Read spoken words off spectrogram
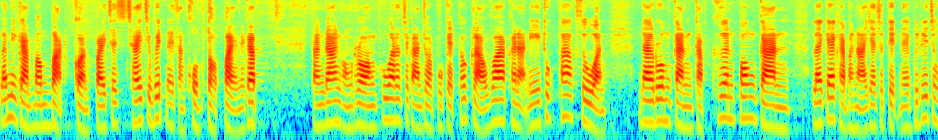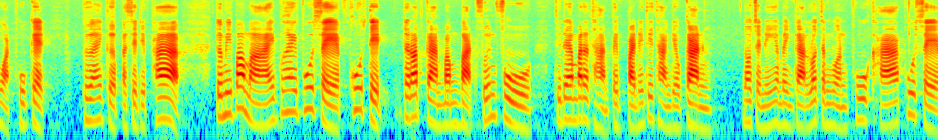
และมีการบำบัดก่อนไปใช้ใช,ชีวิตในสังคมต่อไปนะครับ ทางด้านของรองผู้ว่าราชการจังหวัดภูเก็ตก็กล่าวว่าขณะนี้ทุกภาคส่วน ได้ร่วมกันขับเคลื่อนป้องกัน และแก้ไขปัญหายาเสพติดในพื้นที่จังหวัดภูเก็ต เพื่อให้เกิดประสิทธิภาพ โดยมีเป้าหมายเพื่อให้ผู้เสพผู้ติดได้รับการบำบัดฟื้นฟู ที่ได้มาตรฐานเป็นไปในทิศทางเดียวกัน นอกจากนี้ยังเป็นการลดจำนวนผู้ค้าผู้เสพ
